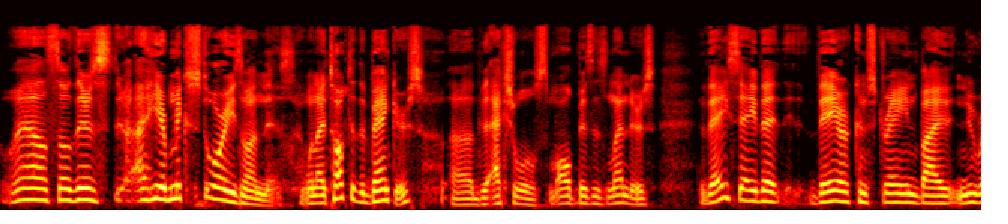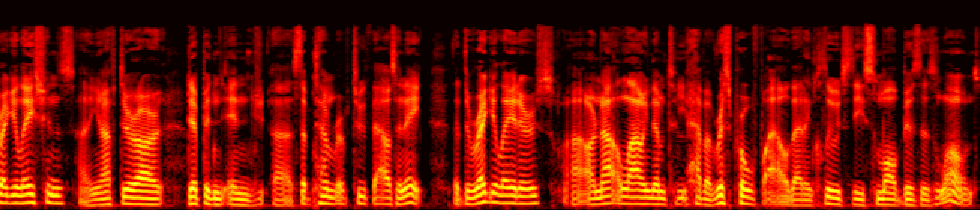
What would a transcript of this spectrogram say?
Well, so there's I hear mixed stories on this. When I talk to the bankers, uh, the actual small business lenders, they say that they are constrained by new regulations uh, you know, after our dip in, in uh, September of 2008, that the regulators uh, are not allowing them to have a risk profile that includes these small business loans.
